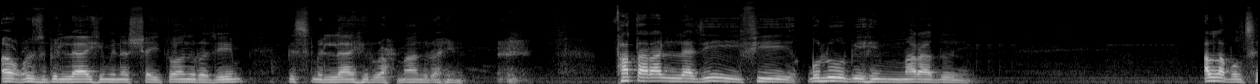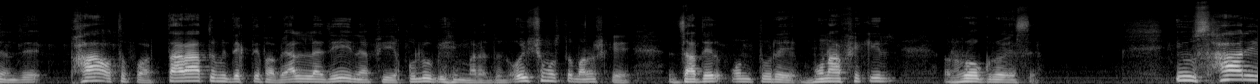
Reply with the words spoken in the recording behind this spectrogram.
আউজবিল্লাহ মিনাশ শৈতান রাজিম, বিসমিল্লাহির রহমান রহিম। ফাতার আল্লাজি ফি কুলুবিহিম মারাদুই আল্লাহ বলছেন যে ফা অতপর, তারা তুমি দেখতে পাবে আল্লা নাফি কুলুবিহিম মারাদুন। ওই সমস্ত মানুষকে যাদের অন্তরে মোনাফিকির রোগ রয়েছে। ইউসারি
